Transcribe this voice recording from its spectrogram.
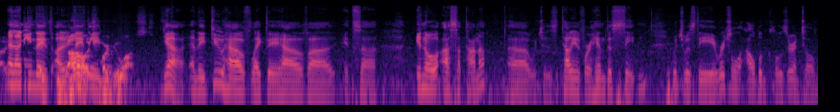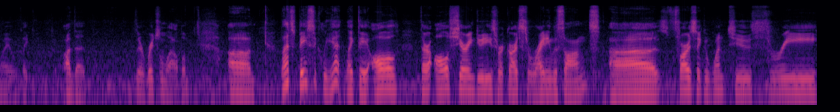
uh, and i mean they, uh, no, they, it's more nuanced. Yeah and they do have like they have uh, it's uh, inno a satana uh, which is italian for hymn to satan which was the original album closer until my like on the the original album. Um, but that's basically it. Like they all they're all sharing duties regards to writing the songs. Uh, as far as like one, two, three,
